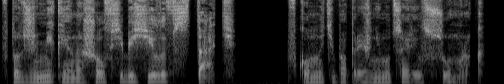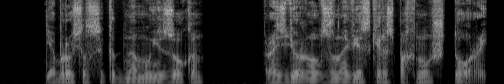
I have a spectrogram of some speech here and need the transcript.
В тот же миг я нашел в себе силы встать. В комнате по-прежнему царил сумрак. Я бросился к одному из окон, раздернул занавески, распахнул шторы.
